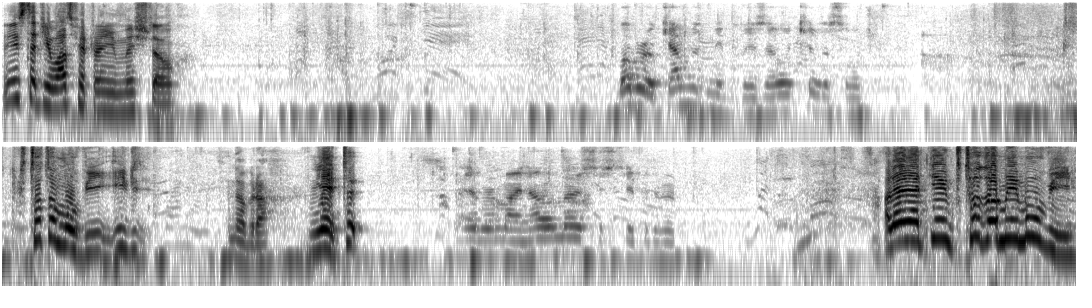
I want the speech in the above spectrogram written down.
No takie łatwe, jak oni myślą. Bobber, come with me, please. I will kill the soldier. Kto to mówi? I... Dobra. Nie, to... Never mind. Our mercy, stupid. Ale ja nawet nie wiem, kto do mnie mówi!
